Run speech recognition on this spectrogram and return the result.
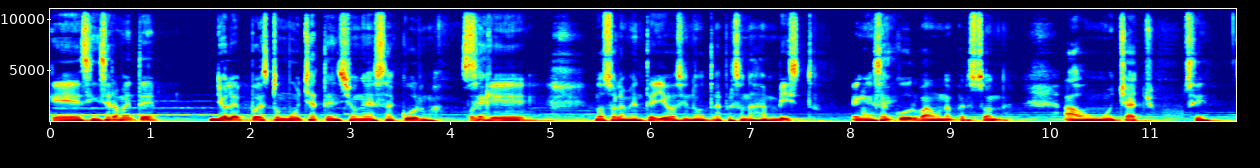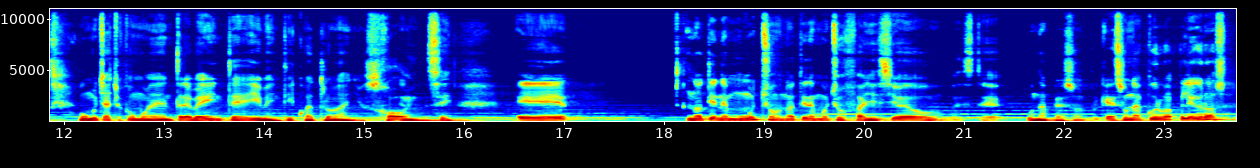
que sinceramente yo le he puesto mucha atención a esa curva. Porque no solamente yo, sino otras personas han visto en esa curva a una persona, a un muchacho, sí. Un muchacho como de entre 20 y 24 años. Joven. Sí. Eh, no tiene mucho, no tiene mucho, falleció este, una persona, porque es una curva peligrosa.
